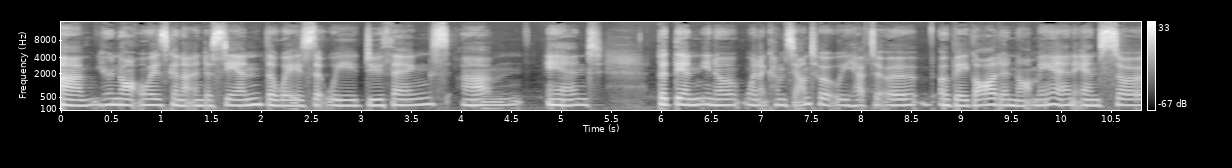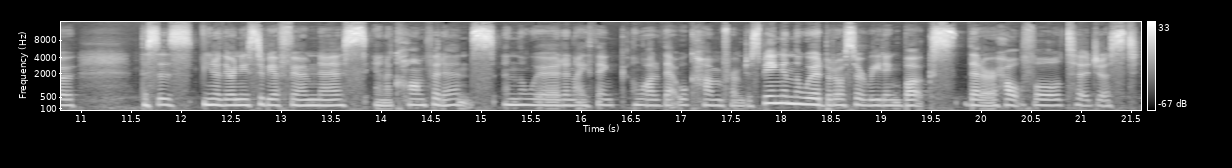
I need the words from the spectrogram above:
Um, you're not always going to understand the ways that we do things. Um, and but then you know when it comes down to it we have to o- obey god and not man. And so this is you know there needs to be a firmness and a confidence in the word. And i think a lot of that will come from just being in the word but also reading books that are helpful to just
